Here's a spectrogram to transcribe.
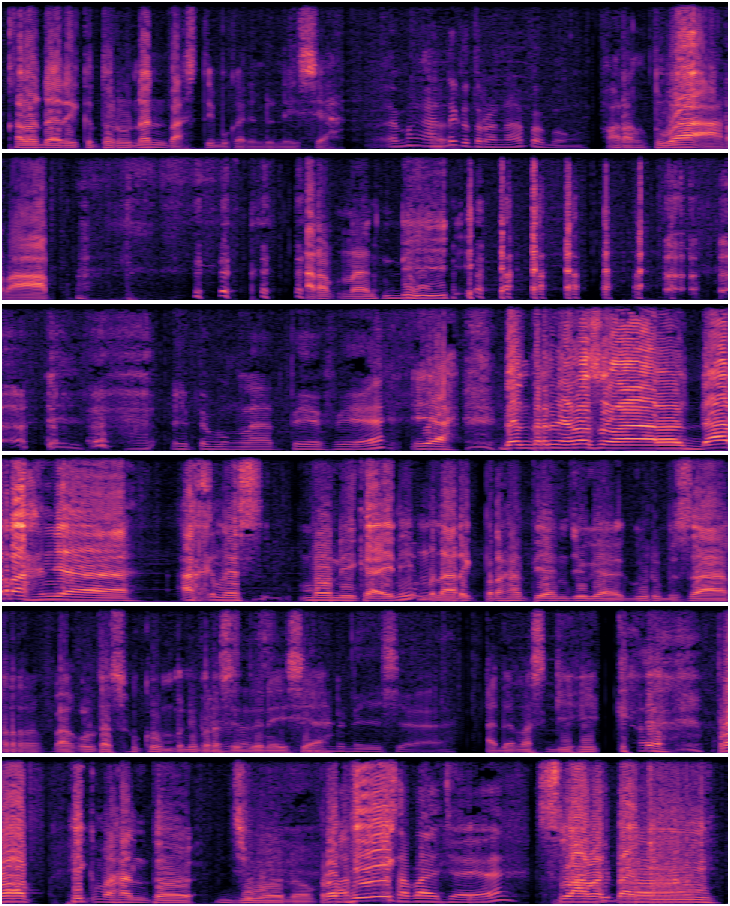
Kalau dari keturunan pasti bukan Indonesia. Emang Anda keturunan apa, Bung? Orang tua Arab. Arab Nandi. Itu Bung Latif ya. Iya, dan ternyata soal darahnya Agnes Monica ini menarik perhatian juga guru besar Fakultas Hukum Universitas Indonesia. Indonesia. Ada Mas Gihik, Prof Hikmahanto Juwono. Prof Mas, Hik, apa aja ya? selamat Pagi, Prof. pagi.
